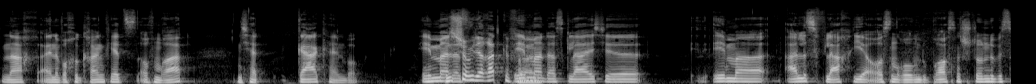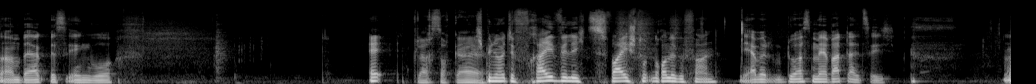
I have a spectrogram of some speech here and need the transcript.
nach einer Woche krank jetzt auf dem Rad und ich hatte gar keinen Bock. Immer Bist das, schon wieder Rad gefahren? Immer das Gleiche, immer alles flach hier außenrum. Du brauchst eine Stunde, bis du am Berg bist irgendwo. Ey, flach ist doch geil. ich bin heute freiwillig zwei Stunden Rolle gefahren. Ja, aber du, hast mehr Watt als ich.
